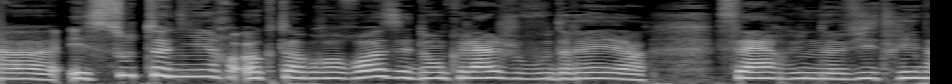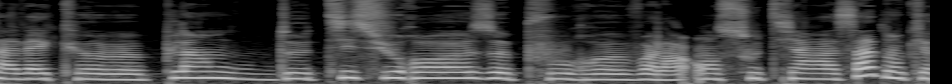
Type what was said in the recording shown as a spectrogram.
euh, et soutenir Octobre Rose. Et donc là, je voudrais euh, faire une vitrine avec euh, plein de tissus roses pour, voilà, en soutien à ça. Donc,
